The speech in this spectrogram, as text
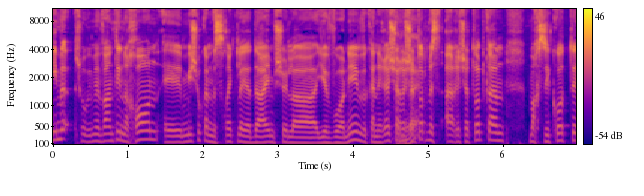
אם, שוב, אם הבנתי נכון, אה, מישהו כאן משחק לידיים של היבואנים, וכנראה שהרשתות כאן מחזיקות אה,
